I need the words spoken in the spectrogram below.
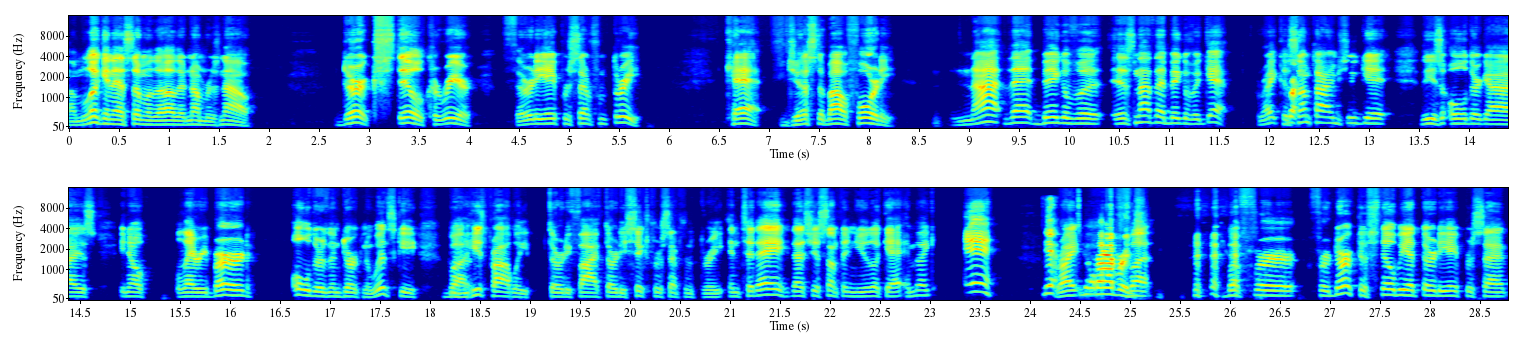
I'm looking at some of the other numbers now. Dirk still career 38% from three. KAT just about 40. Not that big of a it's not that big of a gap, right? Because right. sometimes you get these older guys, you know, Larry Bird, older than Dirk Nowitzki, but mm-hmm. he's probably 35, 36% from three. And today, that's just something you look at and be like, eh. Yeah, right. About average. But, but for for Dirk to still be at 38%,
